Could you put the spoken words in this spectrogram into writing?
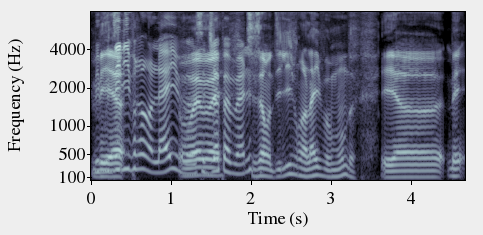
Mais, Mais, vous euh, délivrez un live, ouais, c'est ouais. déjà pas mal. C'est ça, on délivre un live au monde. Et euh, mais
